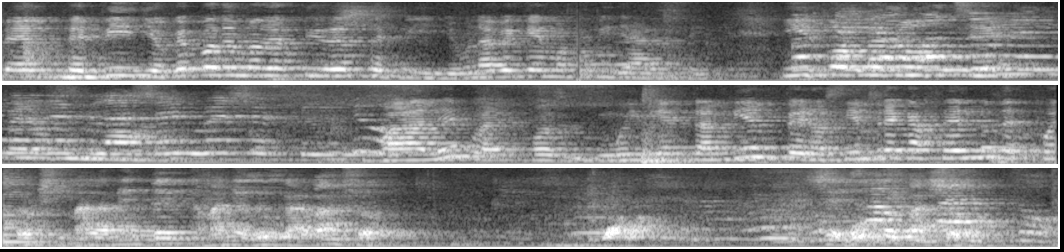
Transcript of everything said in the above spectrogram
el cepillo, ¿qué podemos decir del cepillo? Una vez que hemos cepillarse. Y por la noche... cepillo. Vale, pues, pues muy bien también, pero siempre hay que hacerlo después. aproximadamente el tamaño de un garbanzo. Segundo paso,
